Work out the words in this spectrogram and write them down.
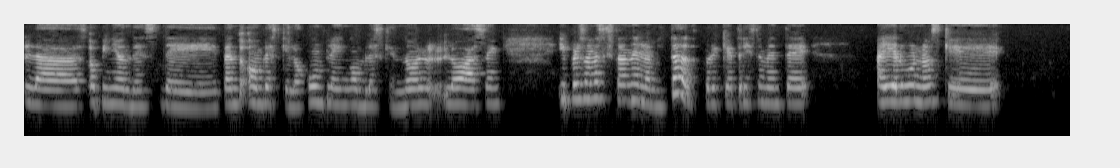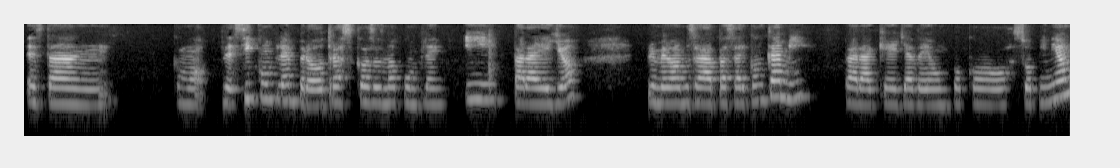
las opiniones de tanto hombres que lo cumplen, hombres que no lo hacen y personas que están en la mitad, porque tristemente hay algunos que están como de sí cumplen, pero otras cosas no cumplen. Y para ello, primero vamos a pasar con Cami para que ella dé un poco su opinión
